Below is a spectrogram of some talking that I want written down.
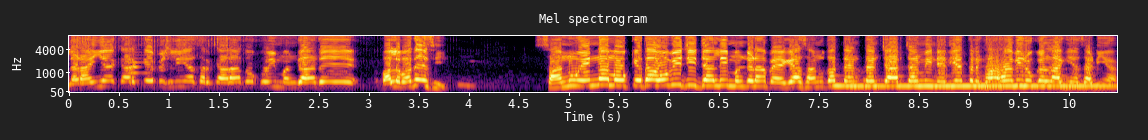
ਲੜਾਈਆਂ ਕਰਕੇ ਪਿਛਲੀਆਂ ਸਰਕਾਰਾਂ ਤੋਂ ਕੋਈ ਮੰਗਾਂ ਦੇ ਵੱਲ ਵਧੇ ਸੀ। ਸਾਨੂੰ ਇਹਨਾਂ ਮੌਕੇ ਤਾਂ ਉਹ ਵੀ ਚੀਜ਼ਾਂ ਲਈ ਮੰਗਣਾ ਪੈ ਗਿਆ। ਸਾਨੂੰ ਤਾਂ ਤਿੰਨ ਤਿੰਨ ਚਾਰ ਚਾਰ ਮਹੀਨੇ ਦੀਆਂ ਤਨਖਾਹਾਂ ਵੀ ਰੁਕਣ ਲੱਗੀਆਂ ਸਾਡੀਆਂ।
